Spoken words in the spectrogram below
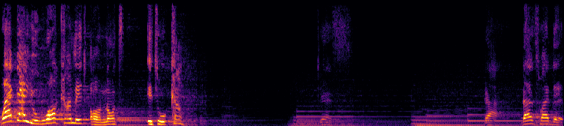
Whether you welcome it or not, it will come. Yes. Yeah. That's why the,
